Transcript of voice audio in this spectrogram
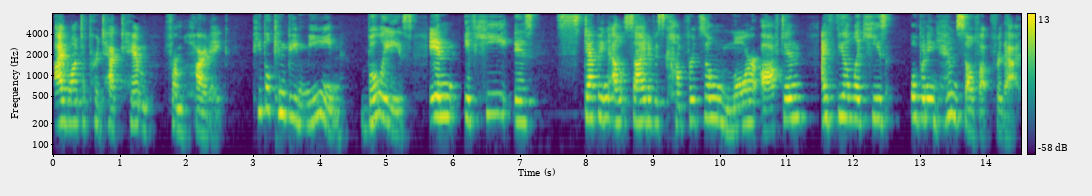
I want to protect him from heartache people can be mean, bullies. And if he is stepping outside of his comfort zone more often, I feel like he's opening himself up for that.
